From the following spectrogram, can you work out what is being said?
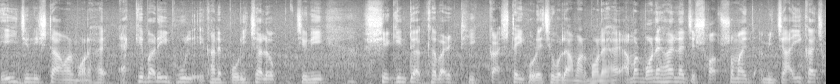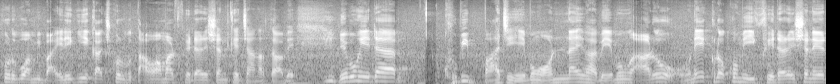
এই জিনিসটা আমার মনে হয় একেবারেই ভুল। এখানে পরিচালক যিনি, সে কিন্তু একেবারে ঠিক কাজটাই করেছে বলে আমার মনে হয়। আমার মনে হয় না যে সব সময় আমি যাই কাজ করব, আমি বাইরে গিয়ে কাজ করব, তাও আমার ফেডারেশনকে জানাতে হবে। এবং এটা খুবই বাজে এবং অন্যায়ভাবে এবং আরও অনেক রকম এই ফেডারেশনের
